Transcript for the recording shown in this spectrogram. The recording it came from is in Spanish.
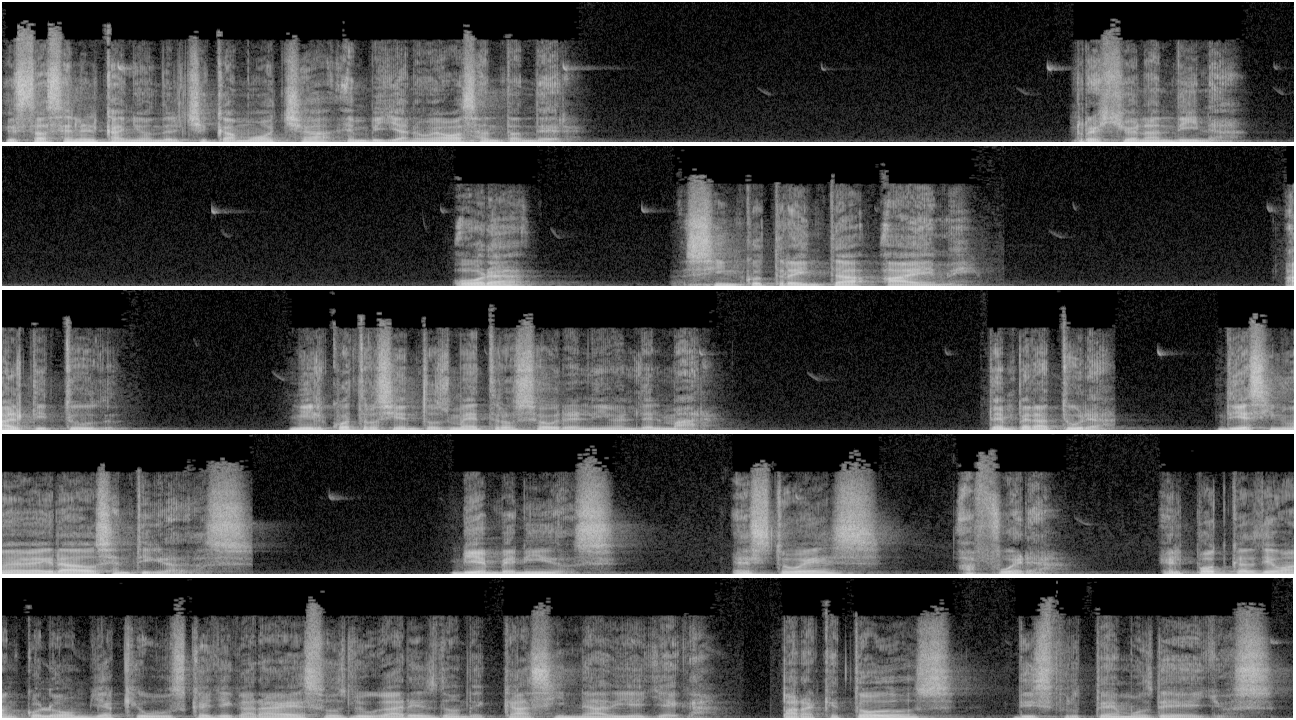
Estás en el cañón del Chicamocha, en Villanueva, Santander. Región Andina. Hora 5.30 am. Altitud 1400 metros sobre el nivel del mar. Temperatura 19 grados centígrados. Bienvenidos. Esto es Afuera, el podcast de Bancolombia que busca llegar a esos lugares donde casi nadie llega, para que todos disfrutemos de ellos.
